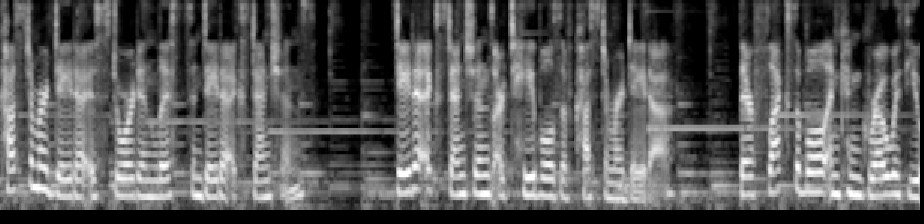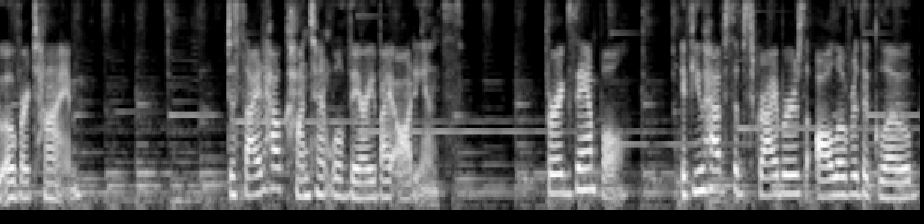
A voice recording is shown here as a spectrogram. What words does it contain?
customer data is stored in lists and data extensions. Data extensions are tables of customer data. They're flexible and can grow with you over time. Decide how content will vary by audience. For example, if you have subscribers all over the globe,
